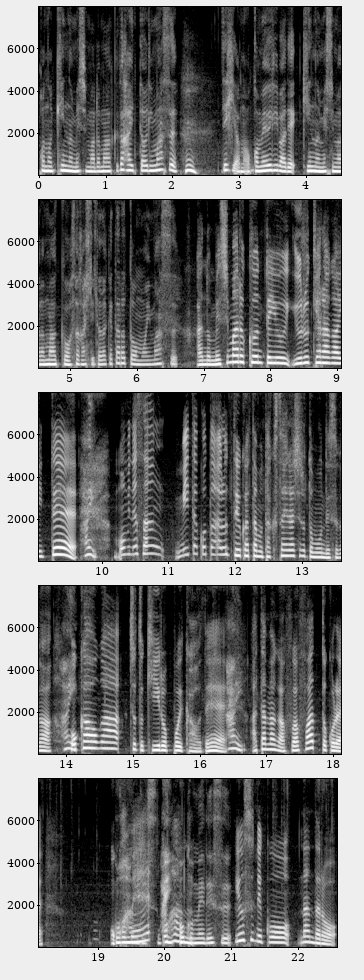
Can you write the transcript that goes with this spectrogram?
この金の飯丸マークが入っております。うんぜひあのお米売り場で金の飯丸マークを探していただけたらと思います。あの飯丸くんっていうゆるキャラがいて、はい、もう皆さん見たことあるっていう方もたくさんいらっしゃると思うんですが、はい、お顔がちょっと黄色っぽい顔で、はい、頭がふわふわっとこれお米？お米です。要するにこうなんだろ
